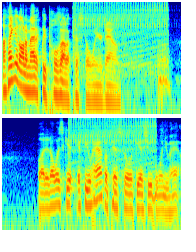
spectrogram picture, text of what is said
I think it automatically pulls out a pistol when you're down. But it always get if you have a pistol, it gives you the one you have.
